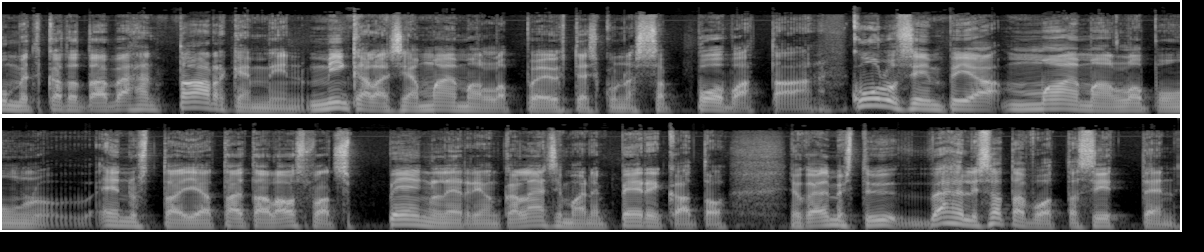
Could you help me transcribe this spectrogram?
kun me katsotaan vähän tarkemmin, minkälaisia maailmanloppuja yhteiskunnassa povataan. Kuuluisimpia maailmanlopun ennustajia taitaa olla Oswald Spengler, jonka länsimaiden perikato, joka ilmestyi vähän yli sata vuotta sitten,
